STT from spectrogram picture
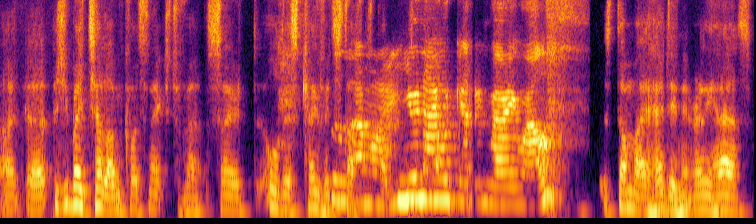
I uh, as you may tell, I'm quite an extrovert, so all this COVID so stuff. You and I would get in very well. It's done my head in. It really has.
